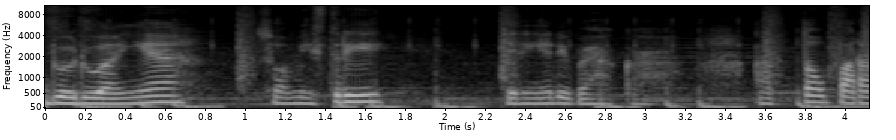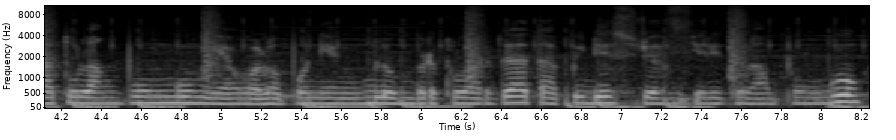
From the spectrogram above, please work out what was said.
dua-duanya suami istri jadinya di PHK atau para tulang punggung ya walaupun yang belum berkeluarga tapi dia sudah menjadi tulang punggung.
